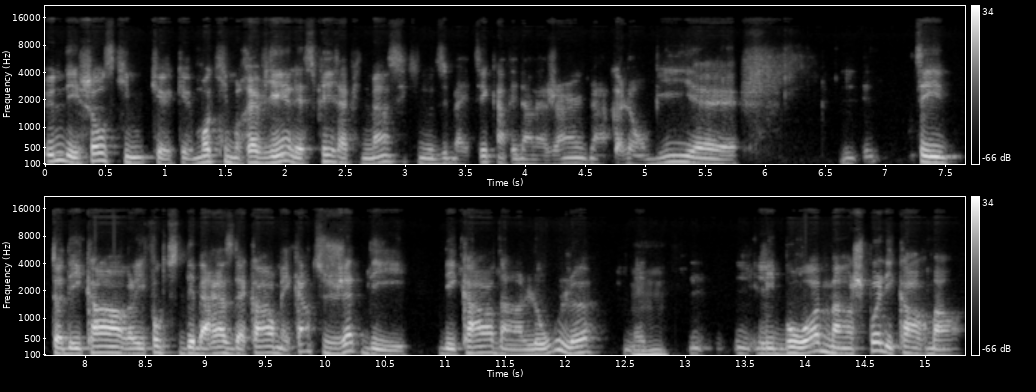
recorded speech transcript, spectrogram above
une des choses qui, me- que, que moi qui me revient à l'esprit rapidement, c'est qu'il nous dit, ben, tu sais, quand tu es dans la jungle, en Colombie, euh, tu as des corps, il faut que tu te débarrasses de corps, mais quand tu jettes des, des corps dans l'eau, là, Mhm. les boas ne mangent pas les corps morts.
